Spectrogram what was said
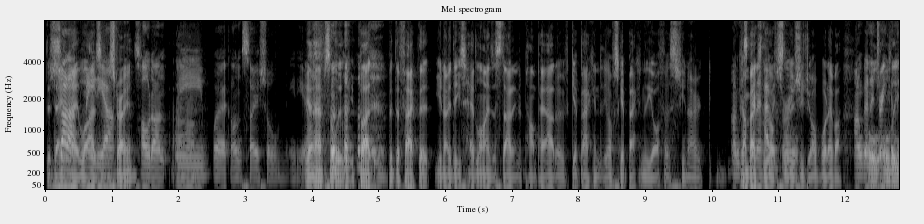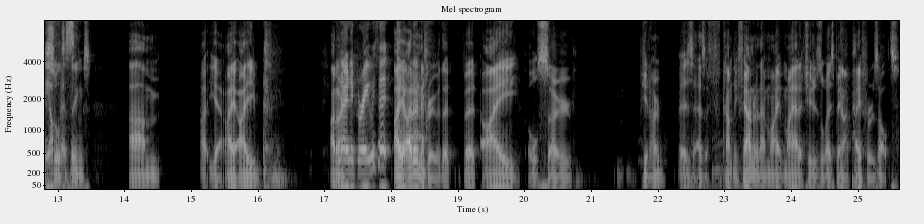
the day to day lives media. of Australians. Hold on, we work on social media. Yeah, absolutely. but but the fact that you know these headlines are starting to pump out of get back into the office, get back into the office, you know, I'm come back gonna the office, lose your job, whatever. I'm gonna all, drink all in these the sorts office. of things. Um, uh, yeah, I I, I don't don't agree with it? I, I don't agree with it, but I also, you know, as, as a company founder, that my, my attitude has always been I pay for results.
